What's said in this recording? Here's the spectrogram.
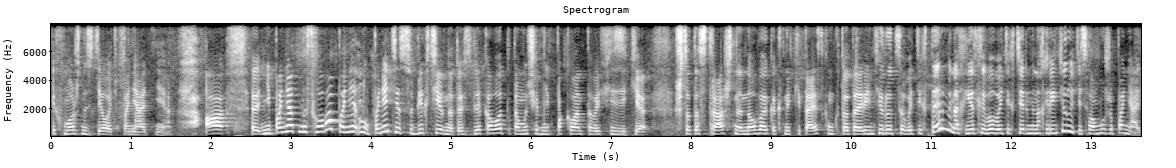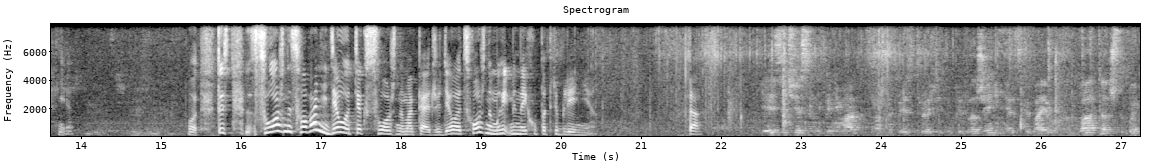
их можно сделать понятнее. А э, непонятные слова, поня- ну, понятие субъективно, то есть для кого-то там учебник по квантовой физике, что-то страшное, новое, как на китайском, кто-то ориентируется в этих терминах, если вы в этих терминах ориентируетесь, вам уже понятнее. Вот. То есть сложные слова не делают текст сложным, опять же, делают сложным именно их употребление. Да. Я, если честно, не понимаю, как можно перестроить это предложение, не разбивая его на два, так, чтобы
